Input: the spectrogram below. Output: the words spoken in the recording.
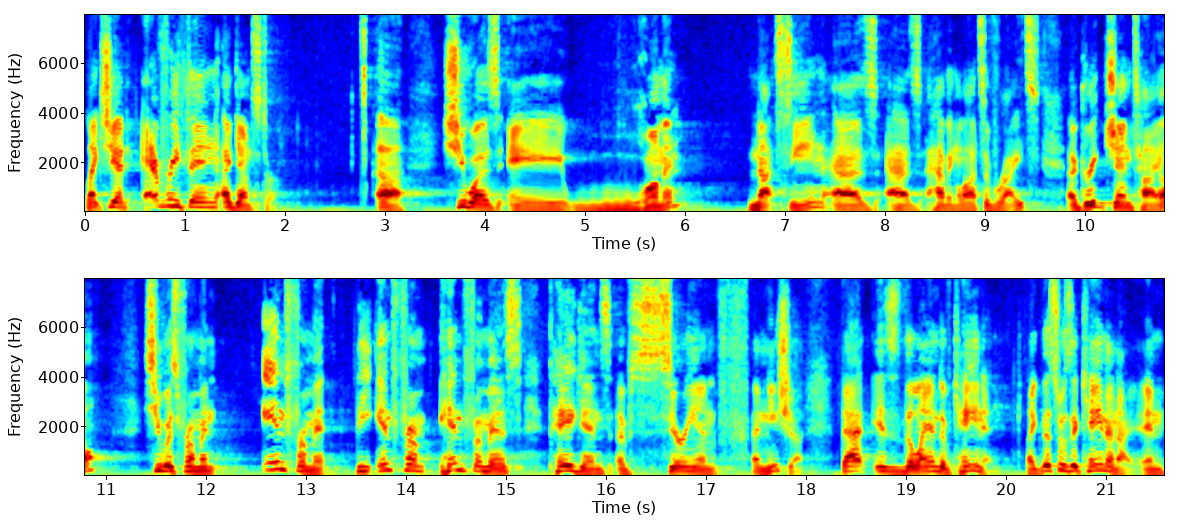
Like she had everything against her. Uh, she was a woman, not seen as, as having lots of rights, a Greek Gentile. She was from an infamous, the infam, infamous pagans of Syrian Phoenicia. That is the land of Canaan. Like this was a Canaanite. And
